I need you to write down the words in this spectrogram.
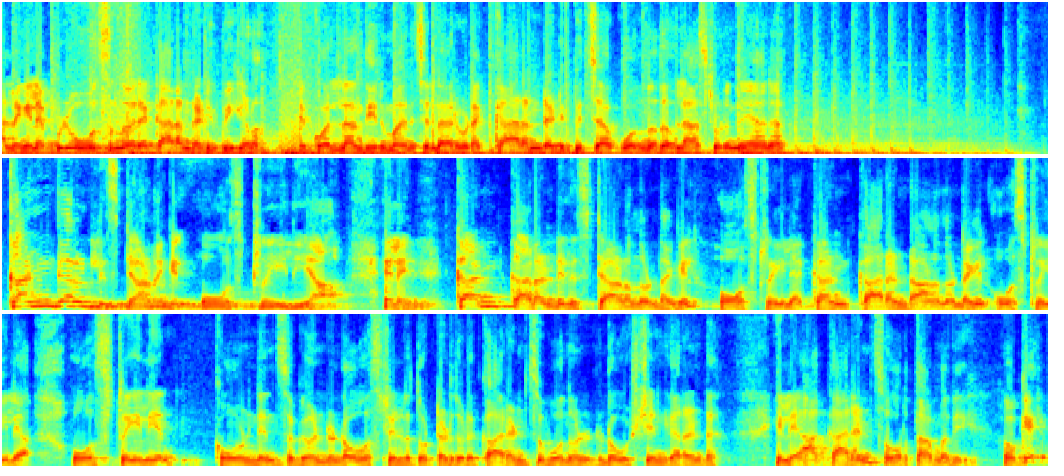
അല്ലെങ്കിൽ എപ്പോഴും ഓസുന്നവരെ കറണ്ട് അടിപ്പിക്കണം. കൊല്ലാൻ തീരുമാനിച്ച എല്ലാവരും കൂടെ കറണ്ട് അടിപ്പിച്ചാ കൊന്നത്. ലാസ്റ്റ് ഉടനെ ഞാൻ കൺകറന്റ് ലിസ്റ്റ് ആണെങ്കിൽ ഓസ്ട്രേലിയ. അല്ലെ? കൺകറന്റ് ലിസ്റ്റ് ആണെന്നുണ്ടെങ്കിൽ ഓസ്ട്രേലിയ. കൺ കൺകറന്റ് ആണെന്നുണ്ടെങ്കിൽ ഓസ്ട്രേലിയ. ഓസ്ട്രേലിയൻ കോണ്ടിൻസ് ഒക്കെ കണ്ടിട്ടുണ്ട്. ഓസ്ട്രേലിയ തൊട്ടടുത്തൂടെ കറൻസ് പോകുന്നുണ്ട്. ഓഷ്യൻ കറണ്ട് ഇല്ലേ? ആ കറൻസ് ഓർത്താൽ മതി. ഓക്കെ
